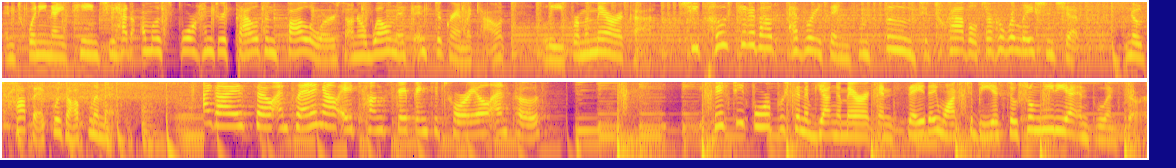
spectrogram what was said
In 2019, she had almost 400,000 followers on her wellness Instagram account, Lee from America. She posted about everything from food to travel to her relationships. No topic was off limits. Hi, guys. So I'm planning out a tongue scraping tutorial and post. 54% of young Americans say they want to be a social media influencer.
